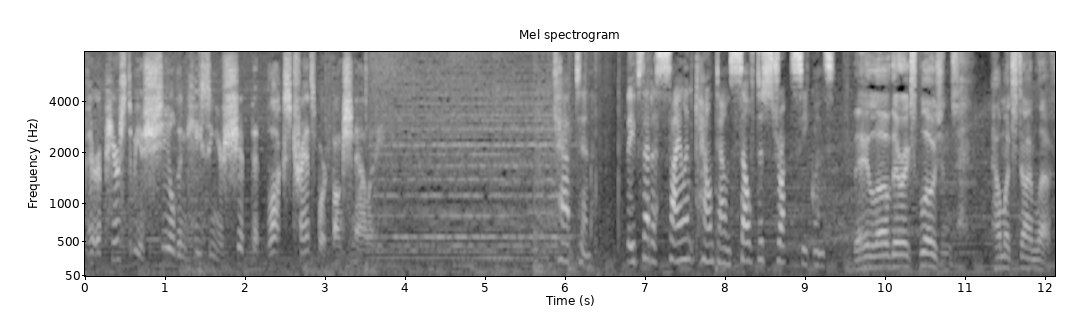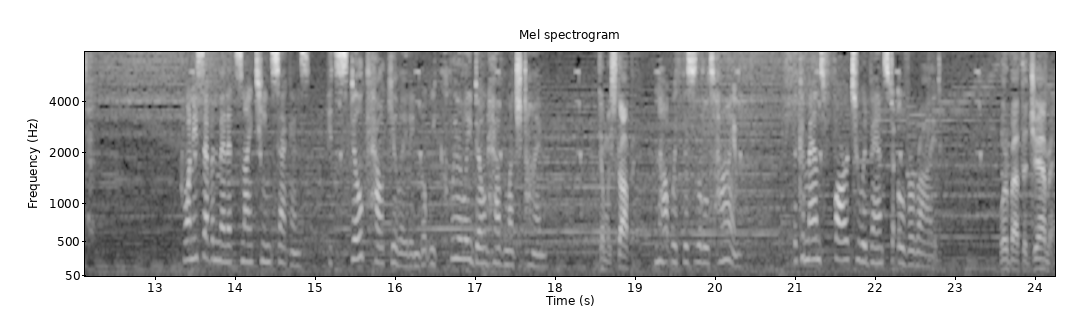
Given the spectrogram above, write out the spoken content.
There appears to be a shield encasing your ship that blocks transport functionality. Captain, they've set a silent countdown self-destruct sequence. They love their explosions. How much time left? 27 minutes, 19 seconds. It's still calculating, but we clearly don't have much time. Can we stop it? Not with this little time. The command's far too advanced to override. What about the jamming?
